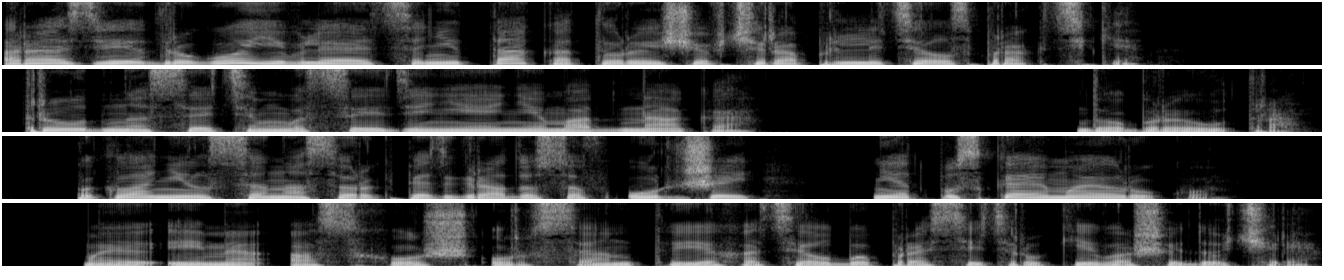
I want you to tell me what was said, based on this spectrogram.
Разве другой является не та, которая еще вчера прилетела с практики? Трудно с этим воссоединением, однако». «Доброе утро», — поклонился на 45 градусов Урджий, не отпуская мою руку. «Мое имя Асхош Урсент, и я хотел бы просить руки вашей дочери».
